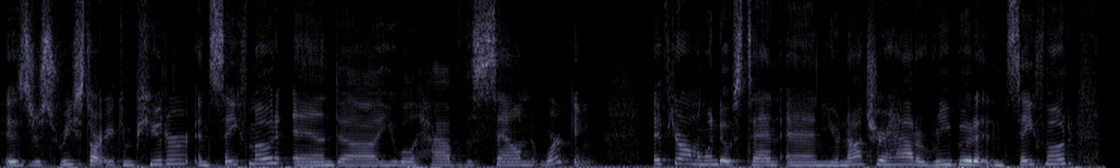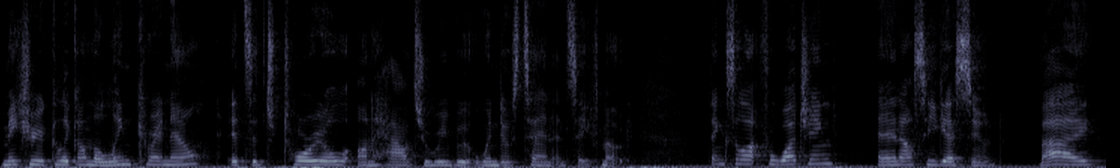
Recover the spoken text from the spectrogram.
is just restart your computer in safe mode and uh, you will have the sound working. If you're on Windows 10 and you're not sure how to reboot it in safe mode, make sure you click on the link right now. It's a tutorial on how to reboot Windows 10 in safe mode. Thanks a lot for watching and I'll see you guys soon. Bye!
